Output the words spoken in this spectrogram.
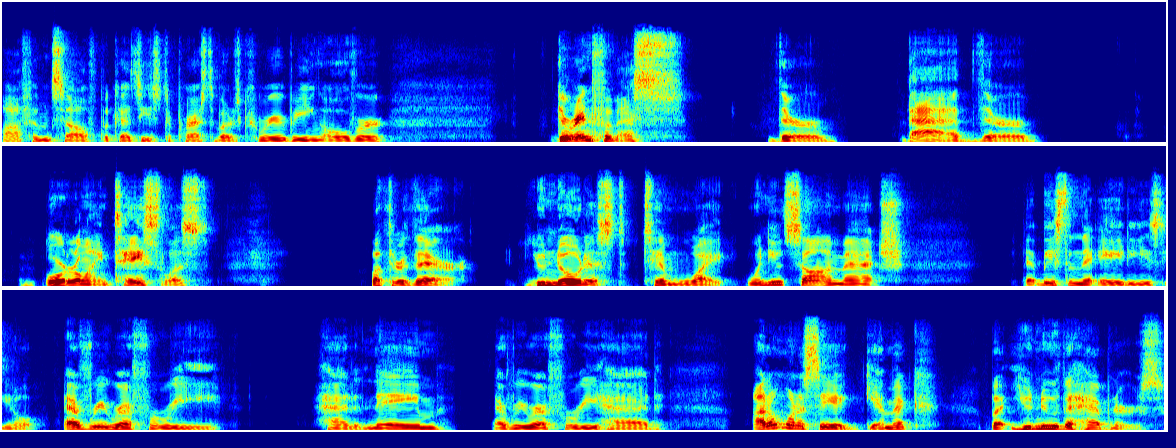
off himself because he's depressed about his career being over. They're infamous. They're bad. They're borderline tasteless, but they're there you noticed Tim White when you saw a match at least in the 80s, you know, every referee had a name, every referee had, I don't want to say a gimmick, but you knew the Hebners.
